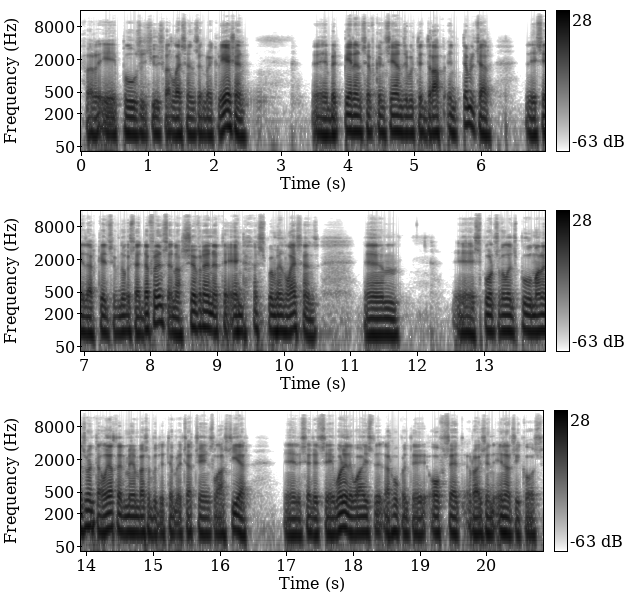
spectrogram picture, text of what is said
for uh, pools that's used for lessons and recreation. Uh, but parents have concerns about the drop in temperature. They say their kids have noticed a difference and are shivering at the end of swimming lessons. Um, uh, Sports Village Pool Management alerted members about the temperature change last year. Uh, they said it's uh, one of the ways that they're hoping to offset rising energy costs.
